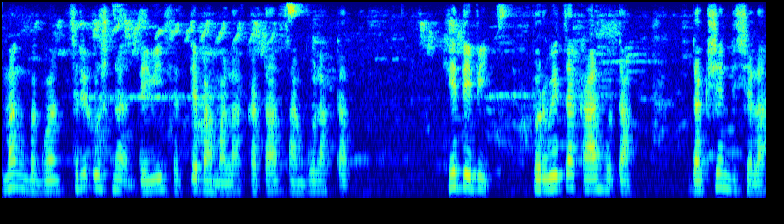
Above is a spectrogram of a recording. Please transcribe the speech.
मग भगवान श्रीकृष्ण देवी सत्यभामाला कथा सांगू लागतात. हे देवी पूर्वीचा काळ होता. दक्षिण दिशेला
